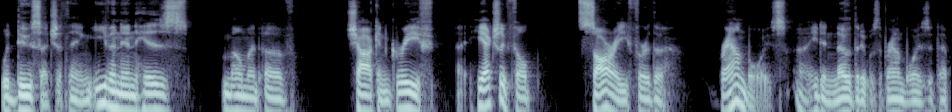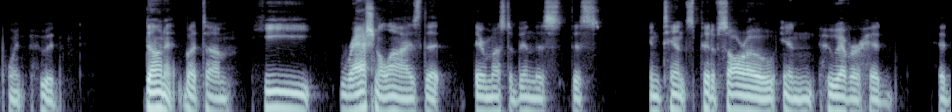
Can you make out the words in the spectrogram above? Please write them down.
would do such a thing, even in his moment of shock and grief, uh, he actually felt sorry for the Brown boys. Uh, he didn't know that it was the Brown boys at that point who had done it, but um, he rationalized that there must have been this this intense pit of sorrow in whoever had had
